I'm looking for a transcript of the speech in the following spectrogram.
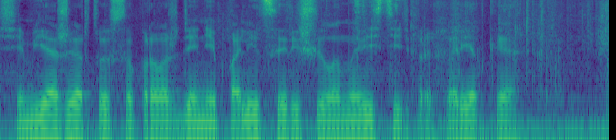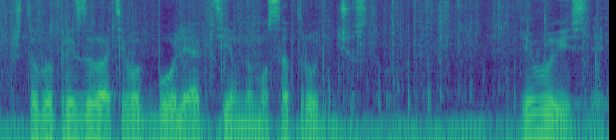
Семья жертвы в сопровождении полиции решила навестить Прохоредка, чтобы призывать его к более активному сотрудничеству. И выяснить,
